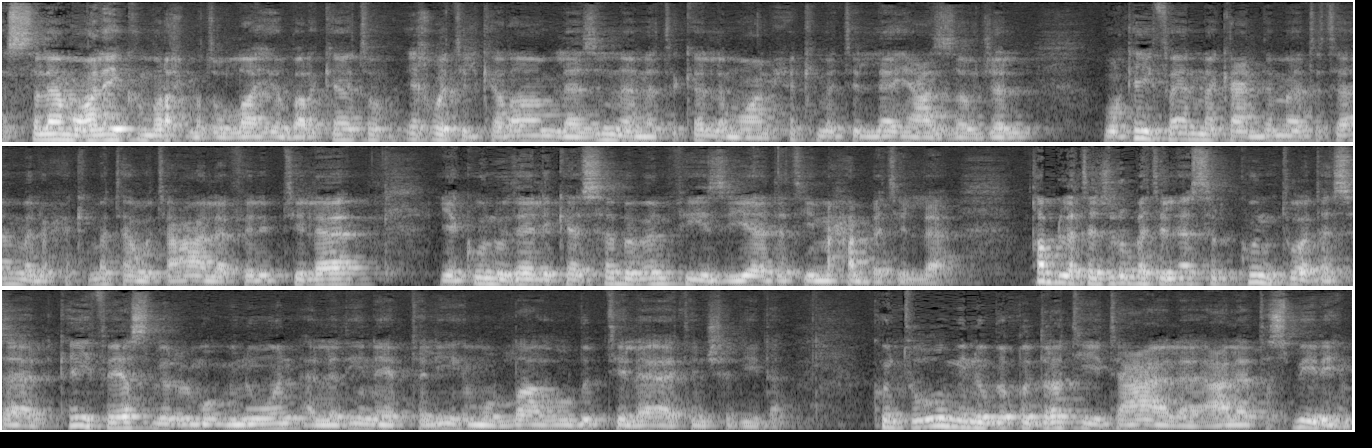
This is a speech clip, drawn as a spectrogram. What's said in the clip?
السلام عليكم ورحمة الله وبركاته. إخوتي الكرام لازلنا نتكلم عن حكمة الله عز وجل وكيف أنك عندما تتأمل حكمته تعالى في الابتلاء يكون ذلك سببا في زيادة محبة الله. قبل تجربة الأسر كنت أتساءل كيف يصبر المؤمنون الذين يبتليهم الله بابتلاءات شديدة؟ كنت أؤمن بقدرته تعالى على تصبيرهم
